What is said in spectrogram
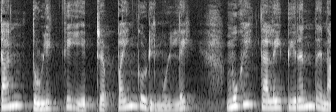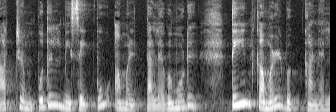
தன் துளிக்கு ஏற்ற பைங்கொடி முல்லை முகை தலை திறந்த நாற்றம் புதல் மிசை பூ அமல் தளவமோடு தேம் கமழ்பு கணல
